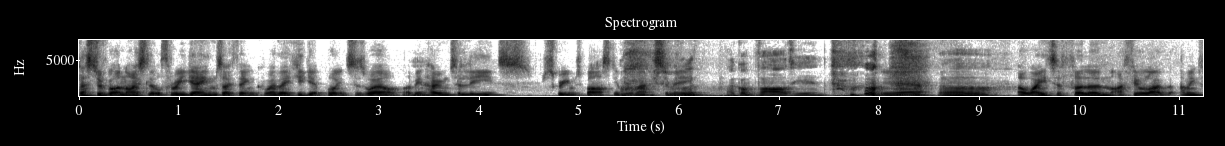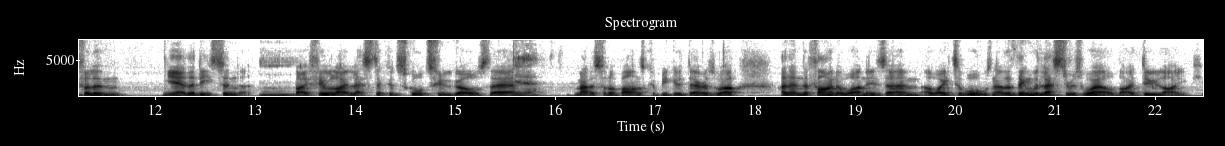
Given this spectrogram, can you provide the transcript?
Leicester have got a nice little three games, I think, where they could get points as well. I Mm. mean, home to Leeds screams basketball match to me. I got Vardy in. Yeah, oh, away to Fulham. I feel like, I mean, Fulham, yeah, they're decent, but I feel like Leicester could score two goals there. Mm. yeah, Maddison or Barnes could be good there as well. And then the final one is um, away to Wolves. Now, the thing with Leicester as well that I do like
